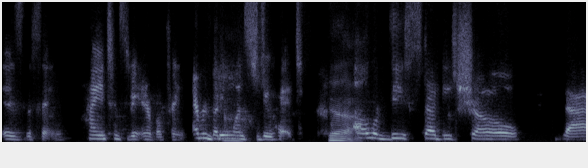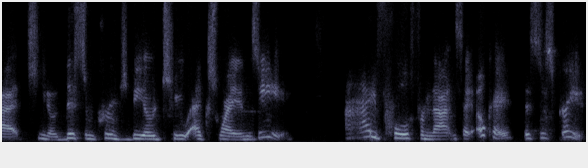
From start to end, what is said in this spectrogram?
is the thing high intensity interval training. Everybody uh, wants to do HIIT. Yeah. All of these studies show that, you know, this improves VO2, X, Y, and Z. I pull from that and say, okay, this is great.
